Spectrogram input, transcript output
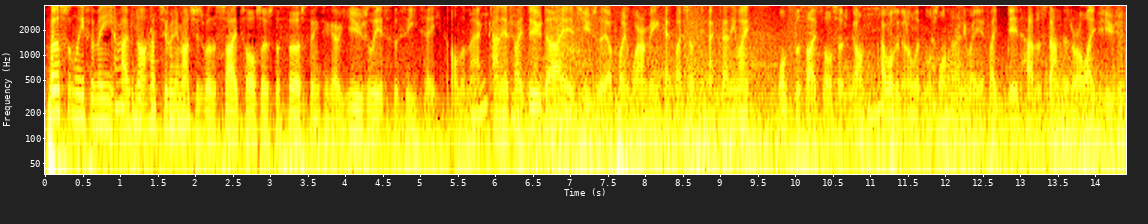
Personally, for me, I've not had too many matches where the side torso is the first thing to go. Usually it's the CT on the mech, and if I do die, it's usually at a point where I'm being hit by so many mechs anyway. Once the side torso's gone, I wasn't going to live much longer anyway if I did have a standard or a light fusion.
